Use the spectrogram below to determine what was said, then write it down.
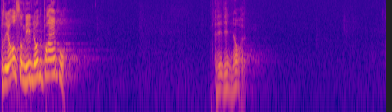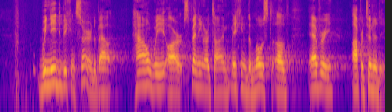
but they also need to know the Bible. And they didn't know it. We need to be concerned about how we are spending our time making the most of every opportunity.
